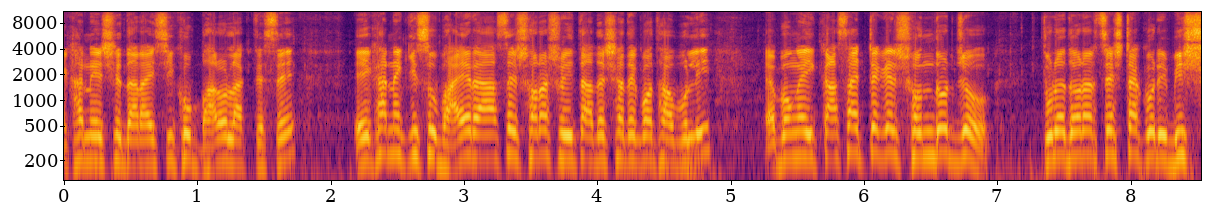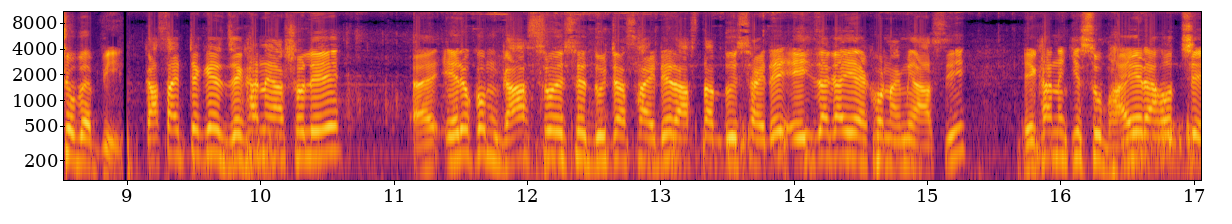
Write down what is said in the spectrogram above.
এখানে এসে দাঁড়াইছি, খুব ভালো লাগতেছে। এখানে কিছু ভাইয়েরা আছে, সরাসরি তাদের সাথে কথা বলি। এবং এই কাসাইটেকের সৌন্দর্য তুলে ধরার চেষ্টা করি বিশ্বব্যাপী। কাসাইটেকের যেখানে আসলে এরকম গাছ রয়েছে দুইটা সাইডে রাস্তার দুই সাইডে এই জায়গায় এখন আমি আসি এখানে কিছু ভাইয়েরা হচ্ছে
